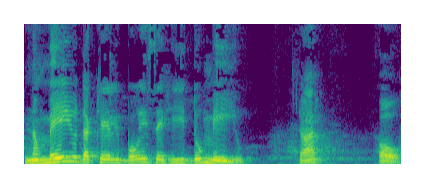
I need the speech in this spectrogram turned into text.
No meio daquele boiserri do meio, tá? Ó.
